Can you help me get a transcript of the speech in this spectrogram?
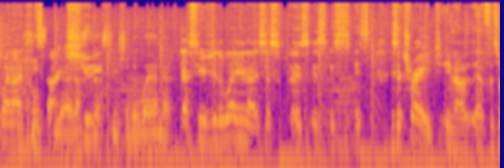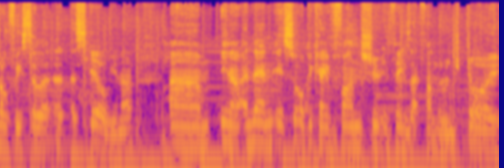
when I started yeah, that's, shooting, that's usually the way, isn't it? that's usually the way you know it's just it's it's it's it's, it's a trade you know Uh, photography is still a, a, a skill you know um, you know and then it sort of became fun shooting things like thunder and joy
